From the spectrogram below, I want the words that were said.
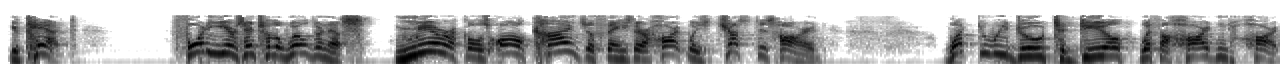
You can't. Forty years into the wilderness, miracles, all kinds of things, their heart was just as hard. What do we do to deal with a hardened heart?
